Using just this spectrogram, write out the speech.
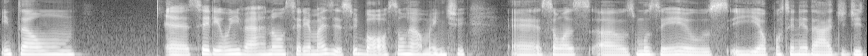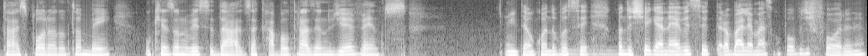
Então, é, seria o inverno, seria mais isso. E Boston realmente é, são as, os museus e a oportunidade de estar tá explorando também o que as universidades acabam trazendo de eventos. Então, quando você, hum. quando chega a neve, você trabalha mais com o povo de fora, né?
